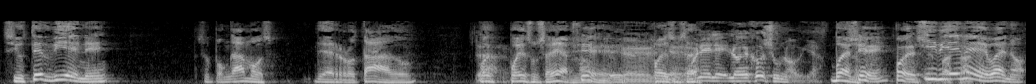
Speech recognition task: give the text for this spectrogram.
si usted viene, supongamos, derrotado, Claro. puede, puede suceder, ¿no? Sí, puede suceder. Ponele, lo dejó su novia. Bueno, Sí, puede ser, y viene, pasa. bueno,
